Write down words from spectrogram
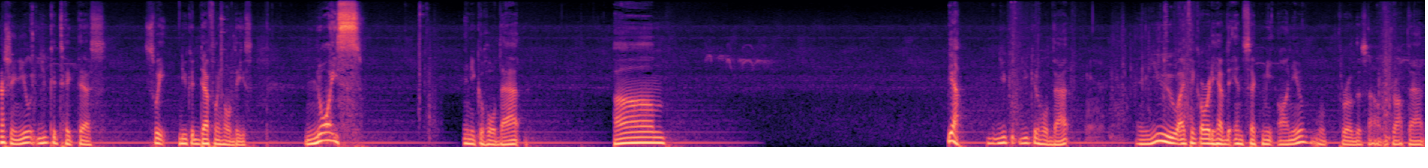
Actually, you you could take this. Sweet. You could definitely hold these. Nice. And you could hold that. Um. Yeah, you could you could hold that. And you, I think, already have the insect meat on you. We'll throw this out and drop that.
